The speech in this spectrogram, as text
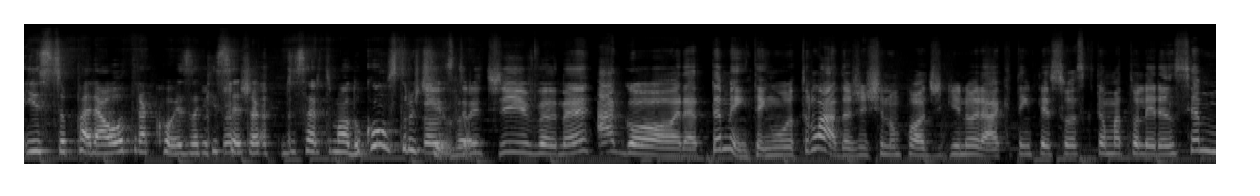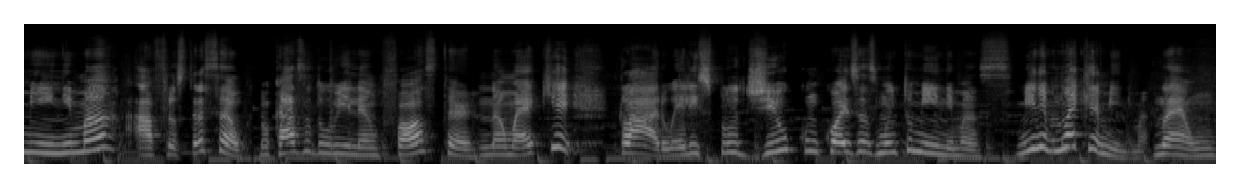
isso para outra coisa que seja, de certo modo, construtiva. Construtiva, né? Agora, também tem o outro lado. A gente não pode ignorar que tem pessoas que têm uma tolerância mínima à frustração. No caso do William Foster, não é que, claro, ele explodiu com coisas muito mínimas. Mínimo, não é que é mínima, não é? Um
